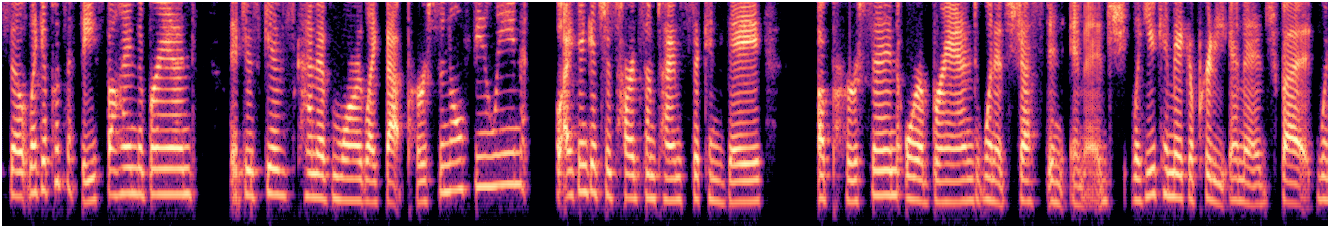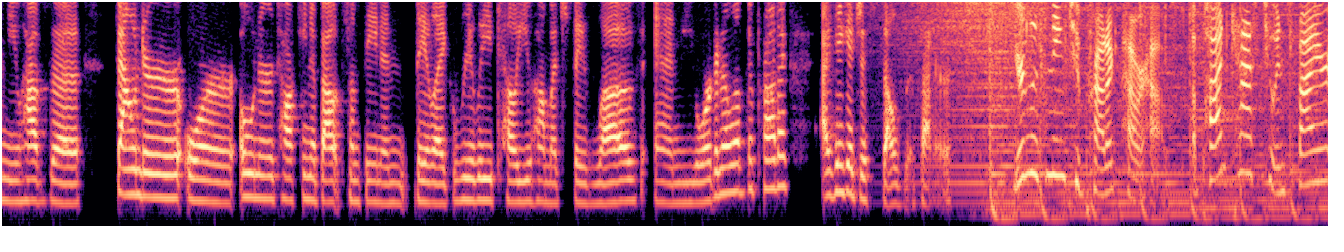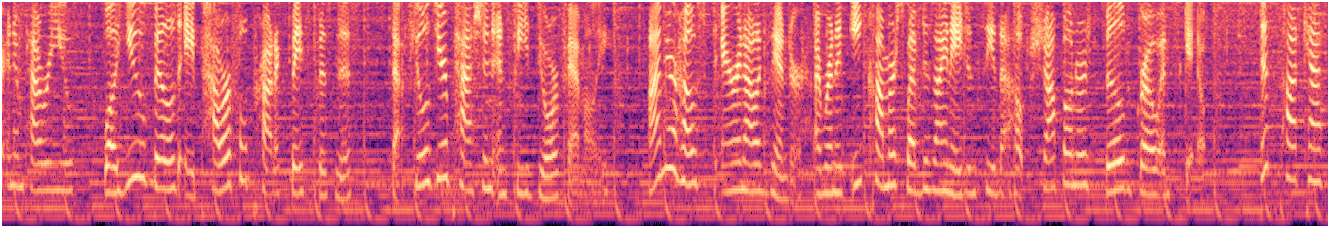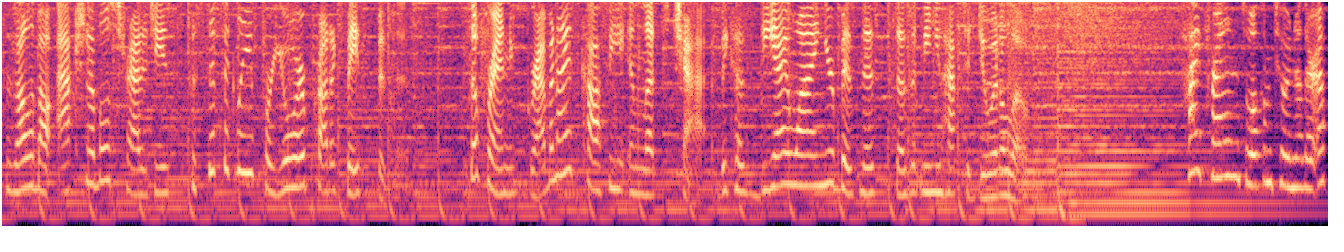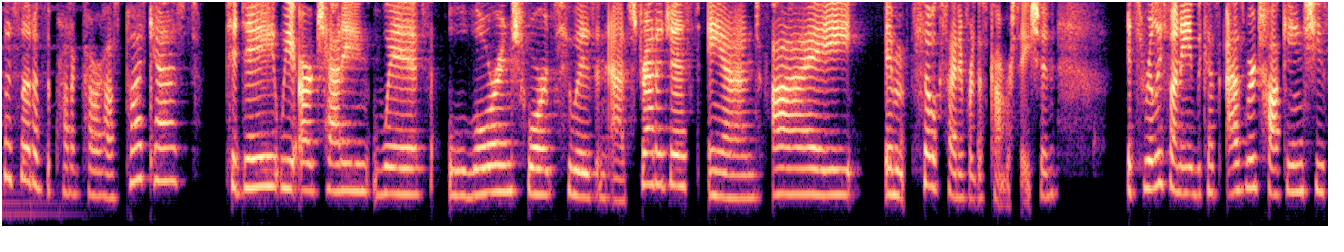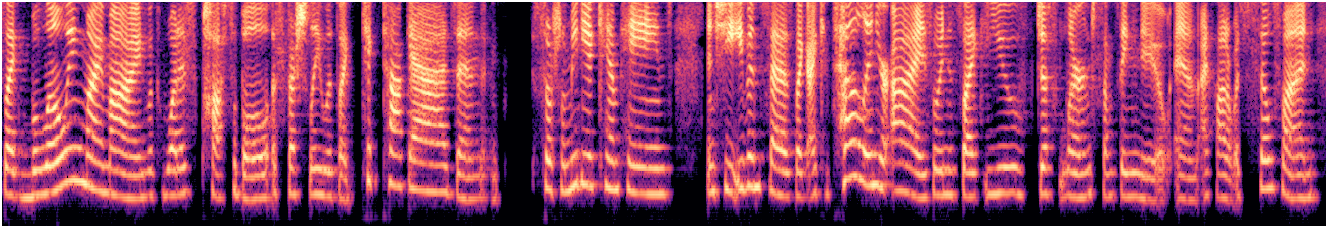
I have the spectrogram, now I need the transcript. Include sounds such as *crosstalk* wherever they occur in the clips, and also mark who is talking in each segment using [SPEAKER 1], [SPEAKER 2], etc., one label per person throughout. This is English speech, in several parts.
[SPEAKER 1] So, like, it puts a face behind the brand. It just gives kind of more like that personal feeling. I think it's just hard sometimes to convey a person or a brand when it's just an image. Like, you can make a pretty image, but when you have the founder or owner talking about something and they like really tell you how much they love and you're going to love the product, I think it just sells it better.
[SPEAKER 2] You're listening to Product Powerhouse, a podcast to inspire and empower you while you build a powerful product based business that fuels your passion and feeds your family. I'm your host, Erin Alexander. I run an e commerce web design agency that helps shop owners build, grow, and scale. This podcast is all about actionable strategies specifically for your product based business. So, friend, grab an iced coffee and let's chat because DIYing your business doesn't mean you have to do it alone. Hi, friends. Welcome to another episode of the Product Powerhouse podcast. Today, we are chatting with Lauren Schwartz, who is an ad strategist, and I am so excited for this conversation. It's really funny because as we're talking, she's like blowing my mind with what is possible, especially with like TikTok ads and social media campaigns. And she even says, like, I can tell in your eyes when it's like you've just learned something new. And I thought it was so fun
